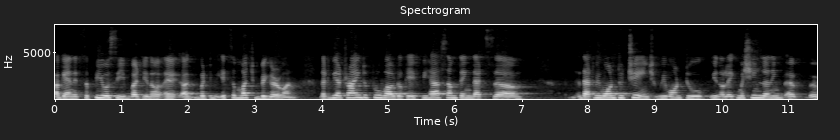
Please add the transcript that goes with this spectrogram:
Again, it's a POC, but you know, uh, uh, but it's a much bigger one that we are trying to prove out. Okay, if we have something that's um that we want to change, we want to, you know, like machine learning. Uh, uh,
